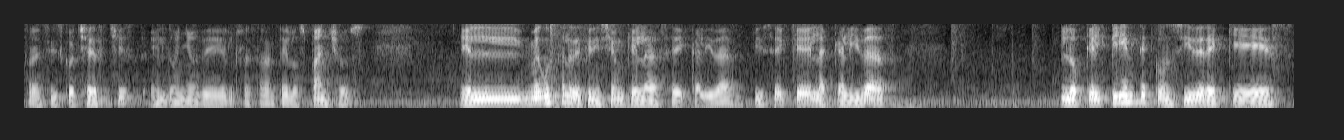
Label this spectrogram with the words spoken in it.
Francisco Cheschist, el dueño del restaurante Los Panchos. Él, me gusta la definición que él hace de calidad. Dice que la calidad, lo que el cliente considere que es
